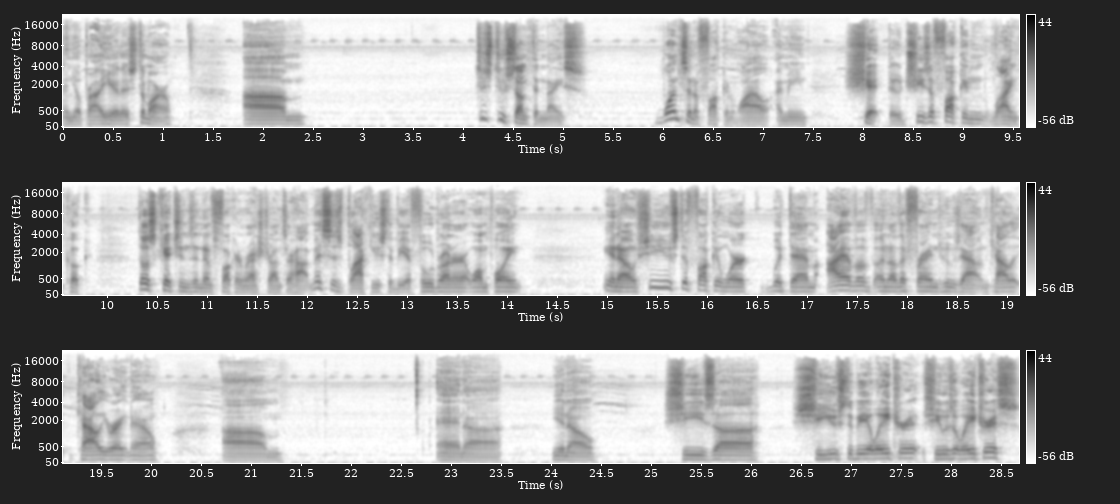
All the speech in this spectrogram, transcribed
you'll probably hear this tomorrow, um, just do something nice once in a fucking while. I mean Shit, dude. She's a fucking line cook. Those kitchens in them fucking restaurants are hot. Mrs. Black used to be a food runner at one point. You know, she used to fucking work with them. I have a, another friend who's out in Cali, Cali right now. Um, and, uh, you know, she's, uh, she used to be a waitress. She was a waitress,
